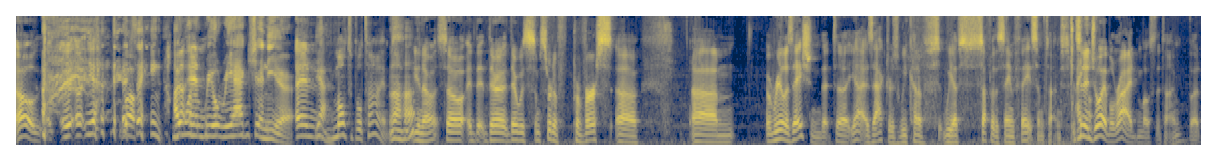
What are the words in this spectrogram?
oh, uh, uh, yeah. They're well, saying, I no, want a real reaction here. and yeah. multiple times. Uh-huh. You know, so uh, th- there there was some sort of perverse uh, um, realization that uh, yeah, as actors, we kind of we have suffer the same fate sometimes. It's an I- enjoyable ride most of the time, but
